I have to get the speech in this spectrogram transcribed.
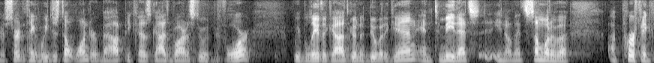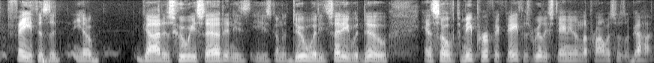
there's certain things we just don't wonder about because God's brought us through it before. We believe that God's going to do it again. And to me, that's, you know, that's somewhat of a, a perfect faith is that, you know, God is who he said and he's, he's going to do what he said he would do. And so to me, perfect faith is really standing on the promises of God.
